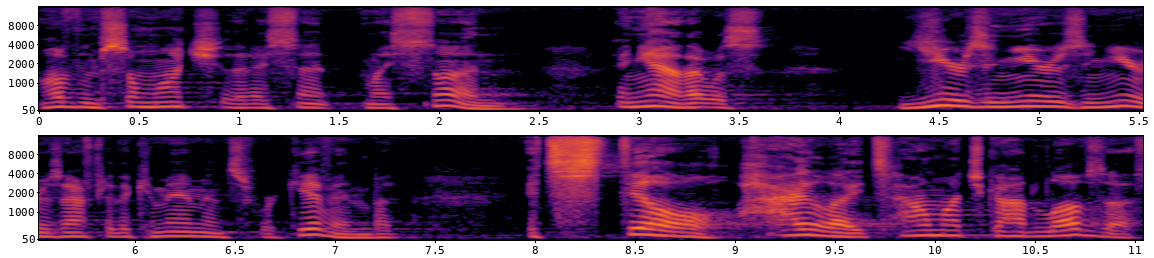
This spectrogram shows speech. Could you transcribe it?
I love them so much that I sent my son. And yeah, that was years and years and years after the commandments were given, but it still highlights how much God loves us.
